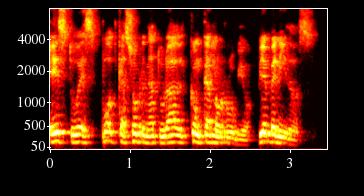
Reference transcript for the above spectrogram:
Esto es Podcast Sobrenatural con Carlos Rubio. Bienvenidos.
